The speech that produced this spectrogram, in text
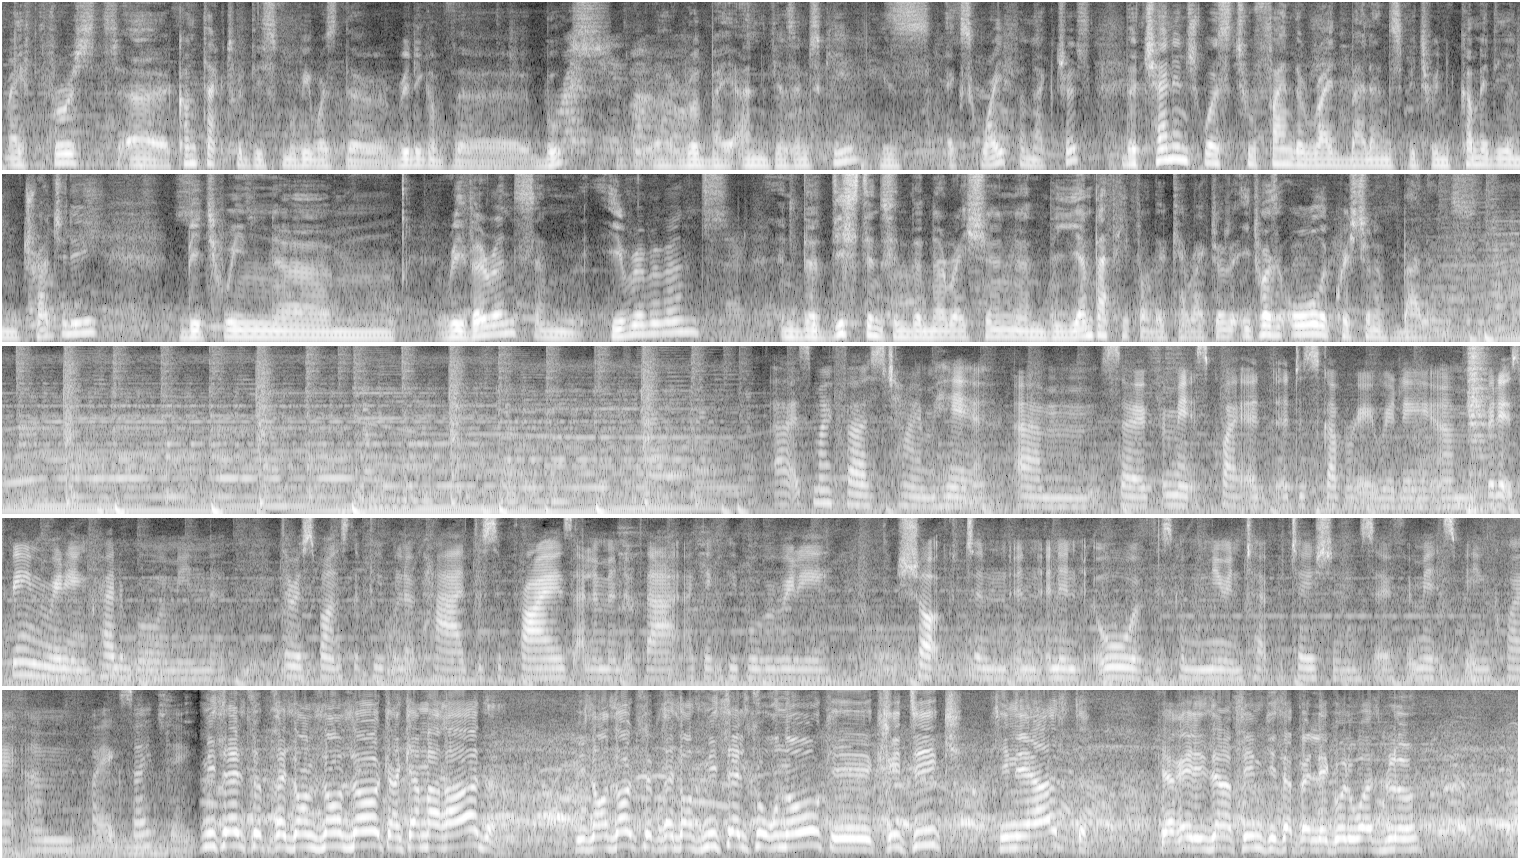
My first uh, contact with this movie was the reading of the books uh, wrote by Anne Wiazemsky, his ex-wife and actress. The challenge was to find the right balance between comedy and tragedy, between um, reverence and irreverence, and the distance in the narration and the empathy for the characters. It was all a question of balance. it's my first time here, um, so for me it's quite a, a discovery really. Um, but it's been really incredible. I mean, the, the, response that people have had, the surprise element of that, I think people were really shocked and, and, and in awe of this kind of new interpretation. So for me it's been quite, um, quite exciting. Michel se présente Jean-Jacques, un camarade. Puis Jean-Jacques se présente Michel Cournot, qui est critique, cinéaste, qui a réalisé un film qui s'appelle Les Gauloises Bleues.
